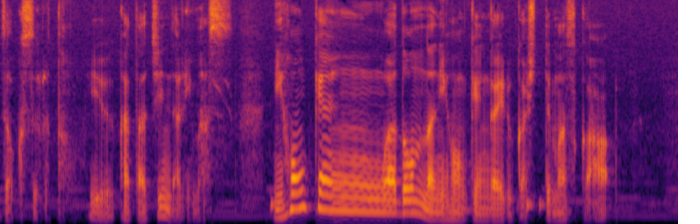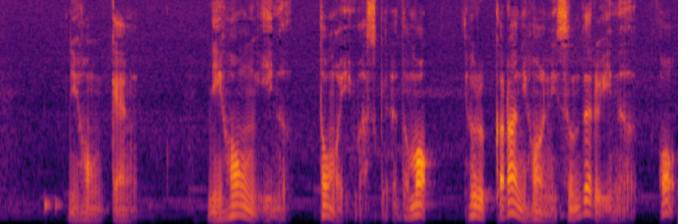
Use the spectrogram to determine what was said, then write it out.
属するという形になります。日本犬はどんな日本犬がいるか知ってますか？日本犬。日本犬とも言いますけれども古くから日本に住んでる犬を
